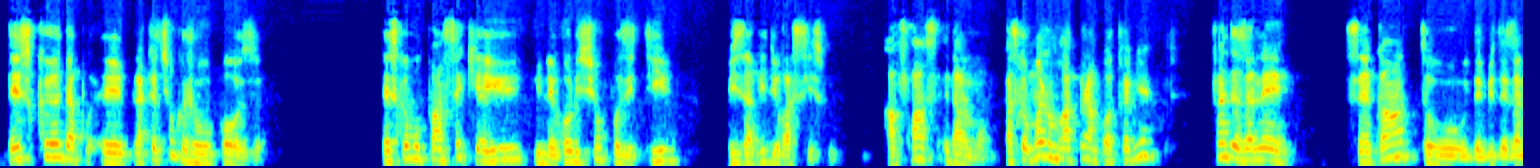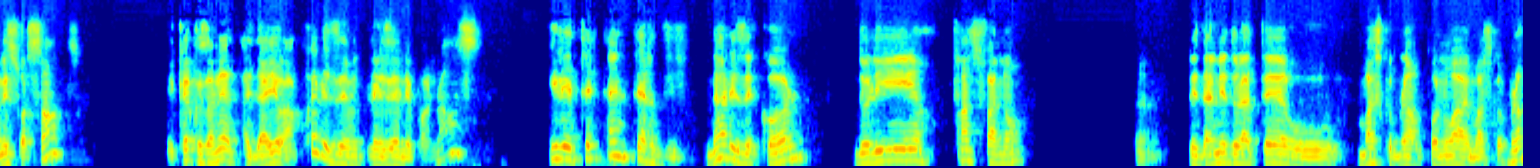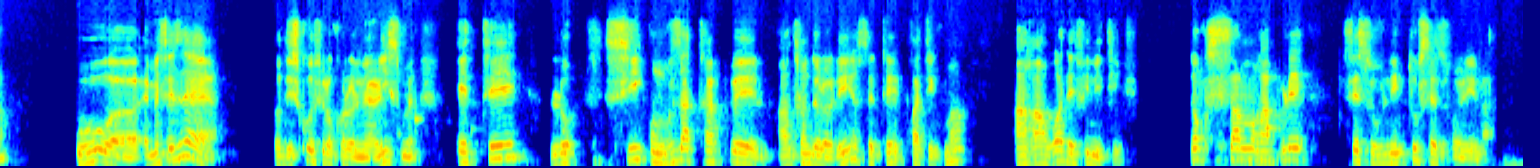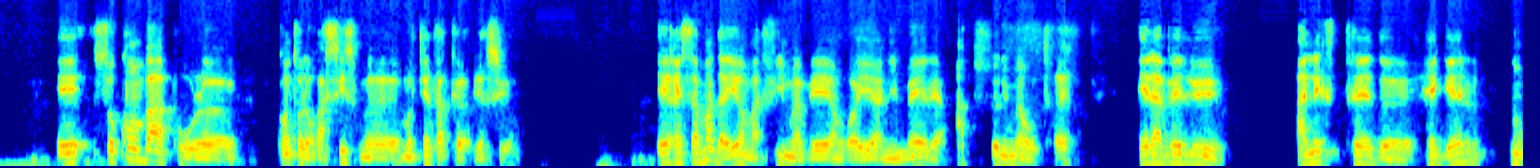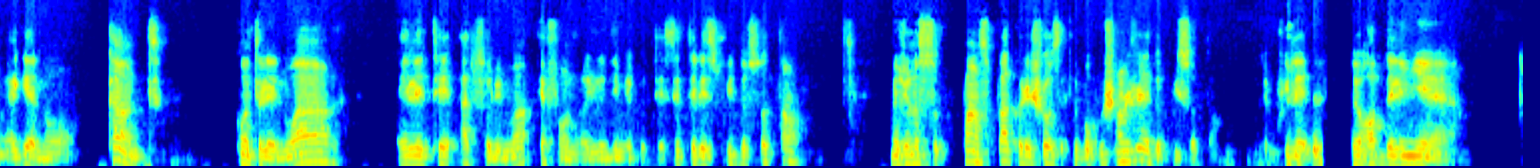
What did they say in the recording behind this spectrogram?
Est-ce que, la question que je vous pose, est-ce que vous pensez qu'il y a eu une évolution positive vis-à-vis du racisme en France et dans le monde? Parce que moi, je me rappelle encore très bien, fin des années 50 ou début des années 60, et quelques années d'ailleurs après les, indépendances, il était interdit dans les écoles de lire Frantz Fanon, euh, Les damnés de la terre ou Masque blanc, peau noir et masque blanc, ou euh, Césaire. Le discours sur le colonialisme était, si on vous attrapait en train de le lire, c'était pratiquement un renvoi définitif. Donc ça me rappelait ces souvenirs, tous ces souvenirs-là. Et ce combat contre le racisme me tient à cœur, bien sûr. Et récemment, d'ailleurs, ma fille m'avait envoyé un email absolument au trait. Elle avait lu un extrait de Hegel, non, Hegel, non, Kant contre les Noirs. Elle était absolument effondrée. Je lui ai dit, écoutez, c'était l'esprit de ce temps. Mais je ne pense pas que les choses aient beaucoup changé depuis ce temps, depuis l'Europe des Lumières.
